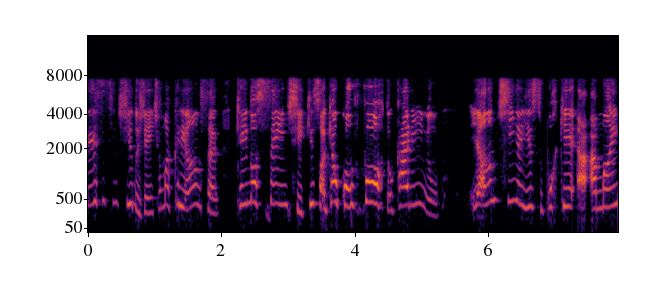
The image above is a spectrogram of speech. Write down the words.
nesse sentido, gente. É uma criança que é inocente, que só quer o conforto, o carinho. E ela não tinha isso, porque a, mãe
